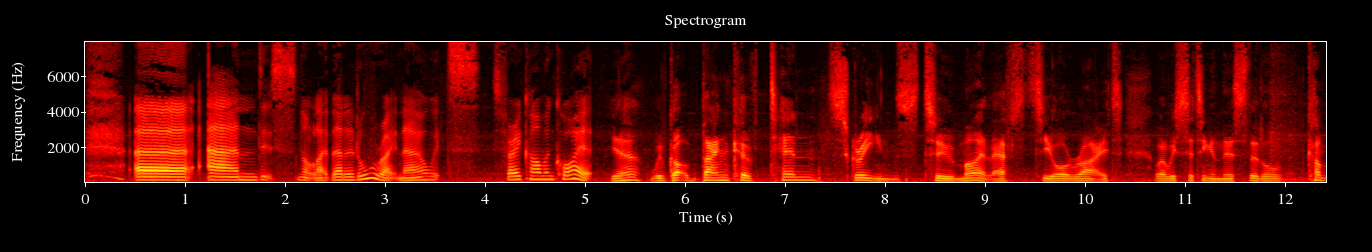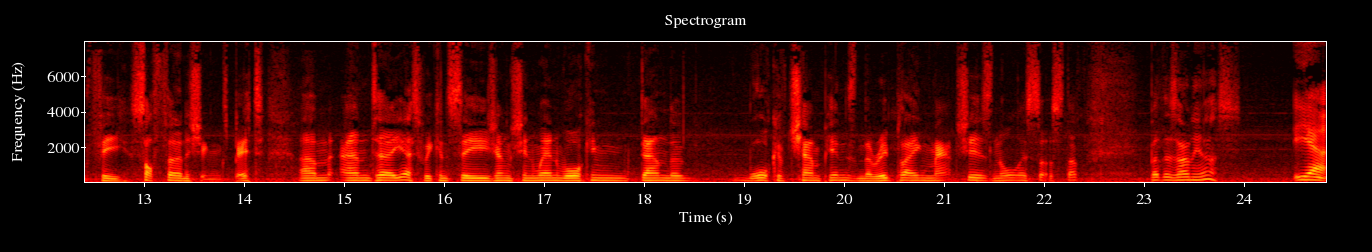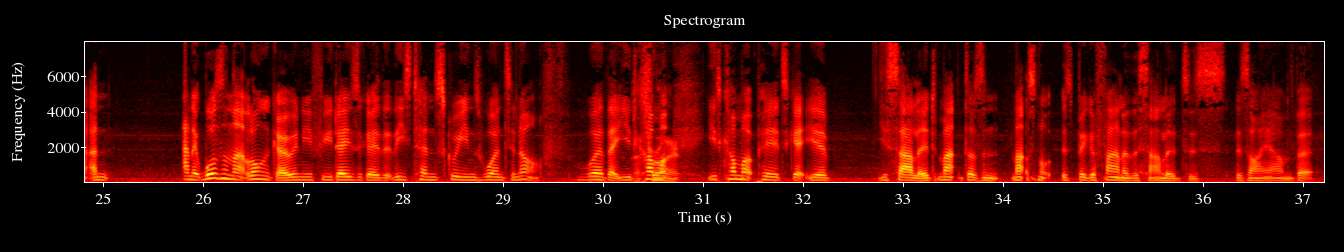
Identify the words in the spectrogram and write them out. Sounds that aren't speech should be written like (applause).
Uh, and it's not like that at all right now. It's, it's very calm and quiet. Yeah, we've got a bank of 10 screens to my left, to your right, where we're sitting in this little comfy soft furnishings bit. Um, and uh, yes, we can see Zheng Qinwen walking down the Walk of Champions and the replaying matches and all this sort of stuff. But there's only us. Yeah, and and it wasn't that long ago, only a few days ago, that these ten screens weren't enough, were they? You'd That's come right. up, you'd come up here to get your your salad. Matt doesn't. Matt's not as big a fan of the salads as as I am, but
